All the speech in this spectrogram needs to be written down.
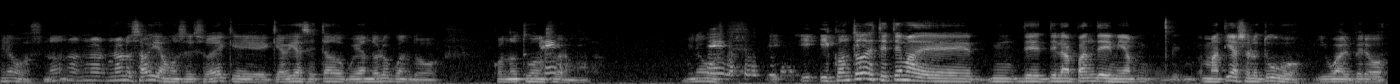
Mira vos, no, no, no, no lo sabíamos eso, ¿eh? que, que habías estado cuidándolo cuando, cuando estuvo enfermo. Y, y, con todo este tema de, de, la pandemia, Matías ya lo tuvo igual, pero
